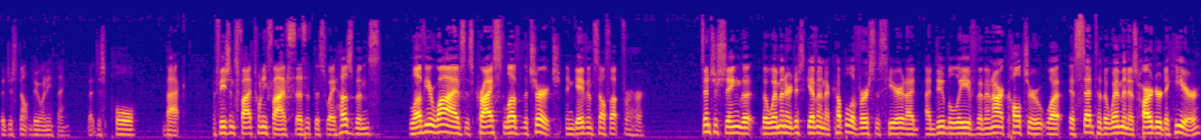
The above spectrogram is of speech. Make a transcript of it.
that just don't do anything, that just pull back. Ephesians 5:25 says it this way: Husbands, love your wives as Christ loved the church and gave himself up for her. It's interesting that the women are just given a couple of verses here, and I, I do believe that in our culture, what is said to the women is harder to hear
